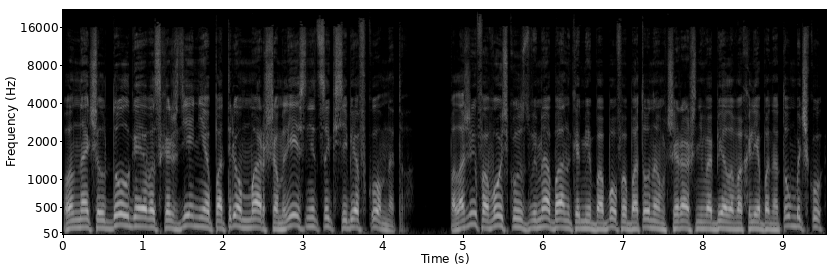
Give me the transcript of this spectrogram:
он начал долгое восхождение по трем маршам лестницы к себе в комнату. Положив авоську с двумя банками бобов и батоном вчерашнего белого хлеба на тумбочку,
